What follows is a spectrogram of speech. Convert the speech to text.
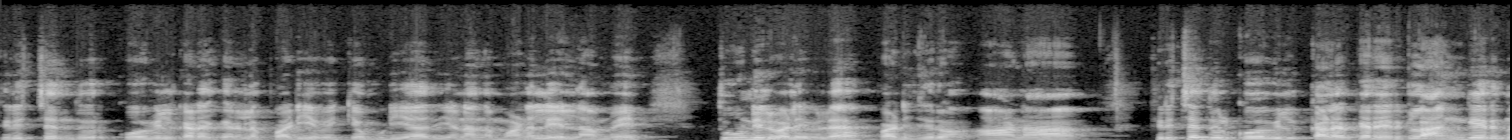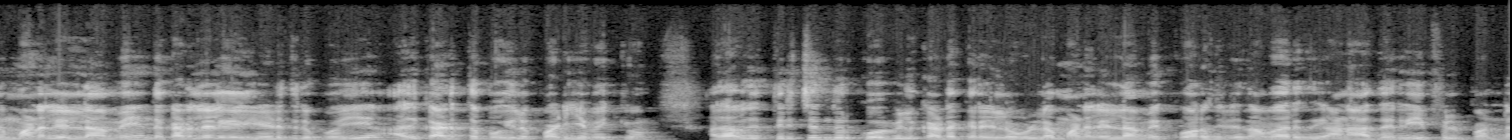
திருச்செந்தூர் கோவில் கடற்கரையில் படிய வைக்க முடியாது. ஏன்னா அந்த மணல் எல்லாமே தூண்டில் வளைவில் படிஞ்சிரும். ஆனால் திருச்செந்தூர் கோவில் கடற்கரை இருக்கலாம் அங்கேருந்து மணல் எல்லாமே இந்த கடல் அலைகள் எடுத்துகிட்டு போய் அதுக்கு அடுத்த பகுதியில் படிய வைக்கும். அதாவது திருச்செந்தூர் கோவில் கடற்கரையில் உள்ள மணல் எல்லாமே குறைஞ்சிட்டு தான் வருது. ஆனால் அதை ரீஃபில் பண்ண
